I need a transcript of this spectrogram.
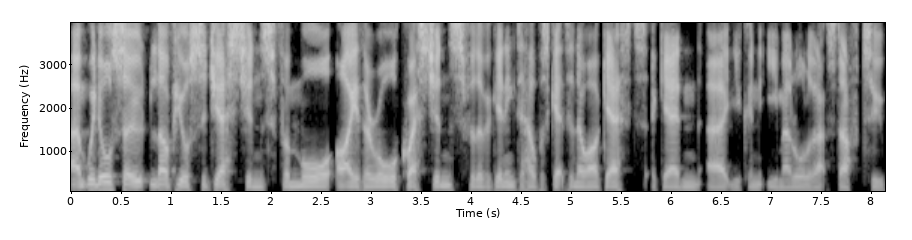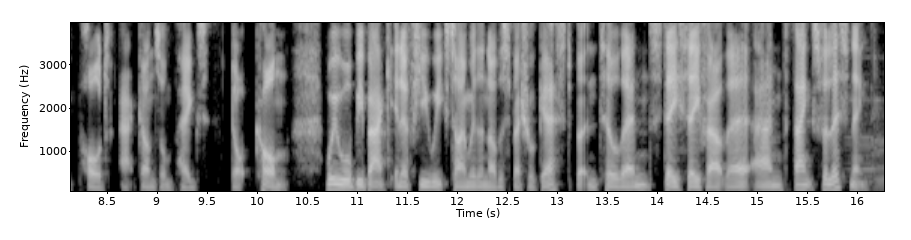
Um, we'd also love your suggestions for more either or questions for the beginning to help us get to know our guests. Again, uh, you can email all of that stuff to pod at gunsonpegs.com. We will be back in a few weeks' time with another special guest, but until then, stay safe out there and thanks for listening.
